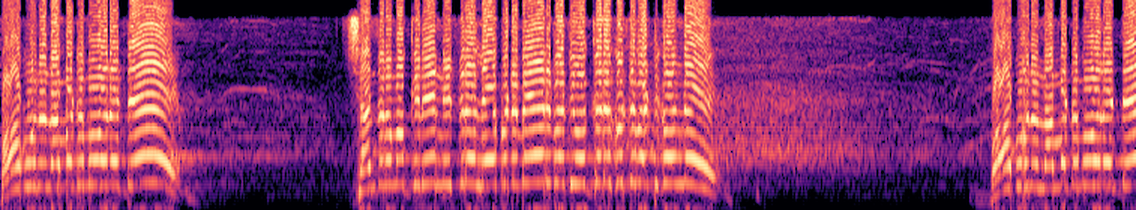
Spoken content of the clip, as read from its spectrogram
బాబును నమ్మటము అనంటే చంద్రముఖిని నిద్ర లేపటమే ప్రతి ఒక్కరు గుర్తుపెట్టుకోండి. బాబును నమ్మటము అనంటే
